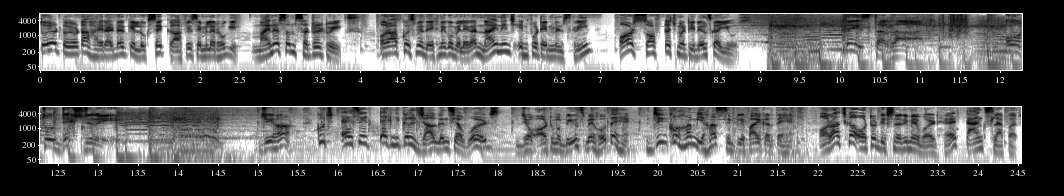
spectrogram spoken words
तो ये टोयोटा हाई राइडर के लुक से काफ़ी सिमिलर होगी। माइनर सम सटल ट्विक्स और आपको इसमें देखने को मिलेगा 9 इंच इंफोटेनमेंट स्क्रीन और सॉफ्ट टच मटेरियल्स का यूज़. Auto Dictionary. जी हाँ कुछ ऐसे टेक्निकल जार्गन्स या वर्ड्स जो ऑटोमोबाइल्स में होते हैं, जिनको हम यहाँ सिंप्लीफाई करते हैं। और आज का ऑटो डिक्शनरी में वर्ड है टैंक स्लैपर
